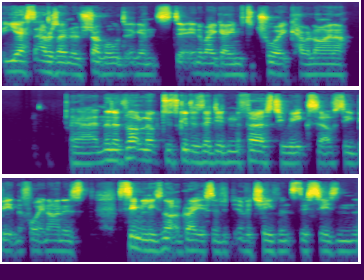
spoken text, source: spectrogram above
Yes, Arizona have struggled against in away games, Detroit, Carolina. Uh, and then have not looked as good as they did in the first two weeks. Obviously, beating the 49ers seemingly is not the greatest of, of, achievements this season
